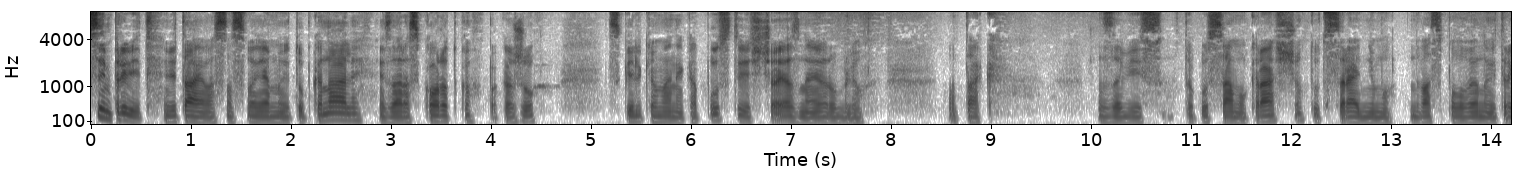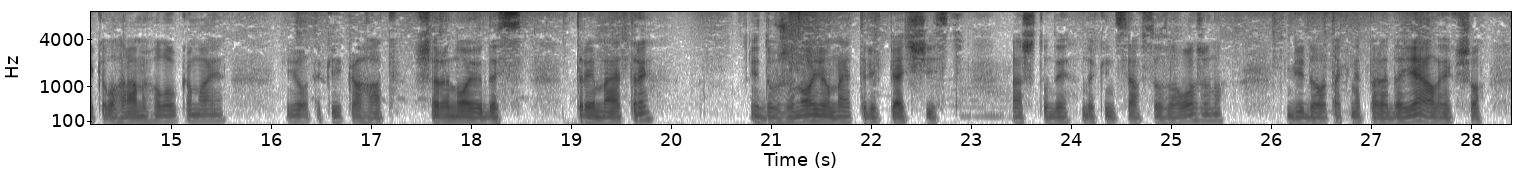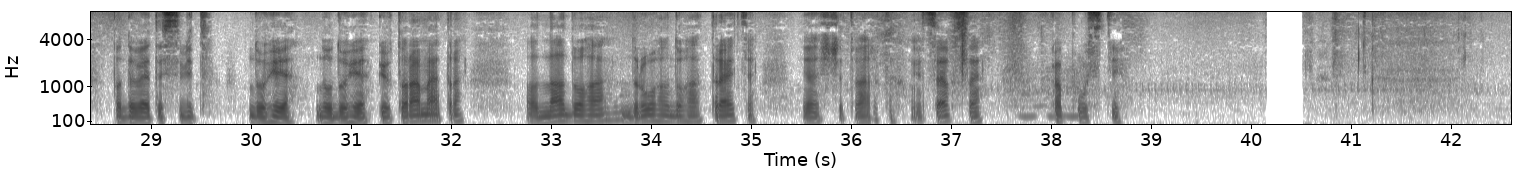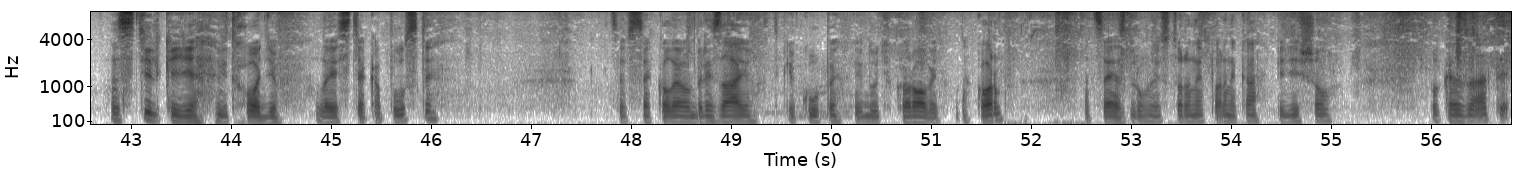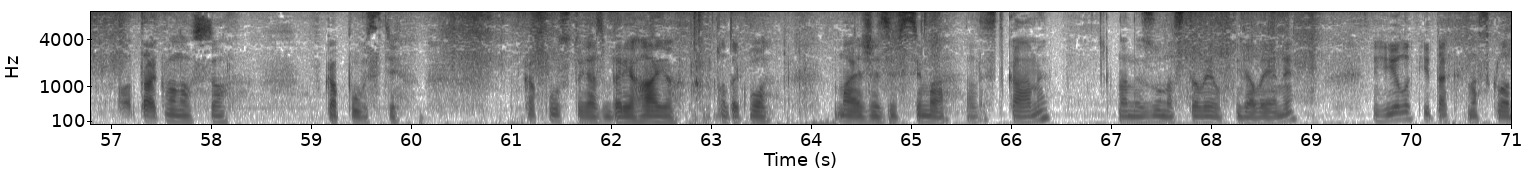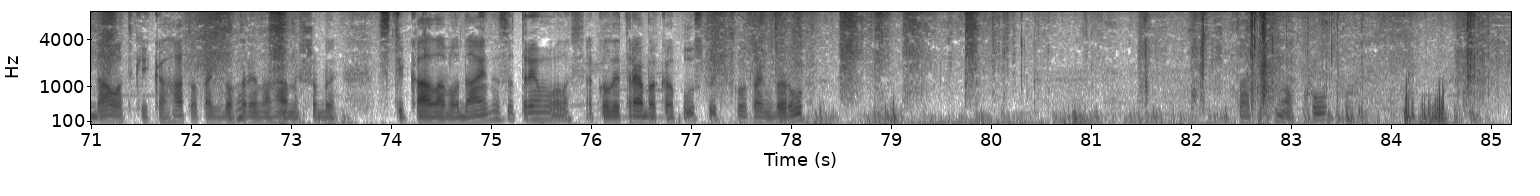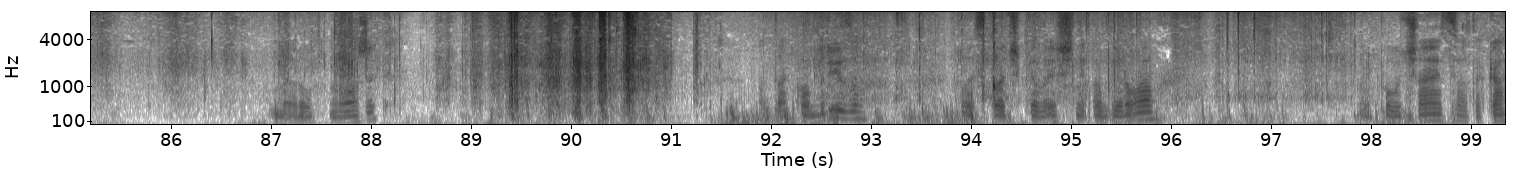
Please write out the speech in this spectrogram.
Всім привіт! Вітаю вас на своєму YouTube каналі. І зараз коротко покажу, скільки в мене капусти і що я з нею роблю. Отак завіз таку саму кращу. Тут в середньому 2,5-3 кг головка має. І отакий кагат. Шириною десь 3 метри і довжиною метрів 5-6. Аж туди до кінця все заложено. Відео так не передає, але якщо подивитись від дуги до дуги півтора метра, одна дуга, друга дуга, третя, є четверта. І це все в капусті. Стільки є відходів листя капусти. Це все коли обрізаю, такі купи йдуть корови на корм. А це я з другої сторони парника підійшов показати. Отак воно все капусті. Капусту я зберігаю отак во, майже зі всіма листками. Нанизу настелив ялини гілок і так наскладав отакий кагат отак догори ногами, щоб стікала вода і не затримувалась. А коли треба капусточку, так беру. Так, на купу. Беру ножик. Отак обрізав, листочки лишні обірвав. І виходить отака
